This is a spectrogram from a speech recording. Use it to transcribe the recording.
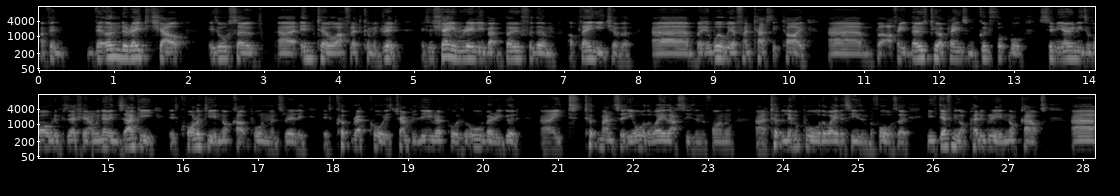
I think the underrated shout is also uh, Inter or Atletico Madrid. It's a shame, really, that both of them are playing each other. Uh, but it will be a fantastic tie. Um, but I think those two are playing some good football. Simeone's involved in possession, and we know Inzaghi is quality in knockout tournaments. Really, his cup record, his Champions League records are all very good. Uh, he t- took Man City all the way last season in the final. Uh, took Liverpool all the way the season before, so he's definitely got pedigree in knockouts. Uh,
